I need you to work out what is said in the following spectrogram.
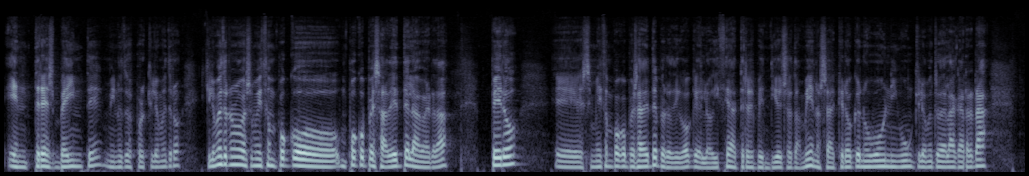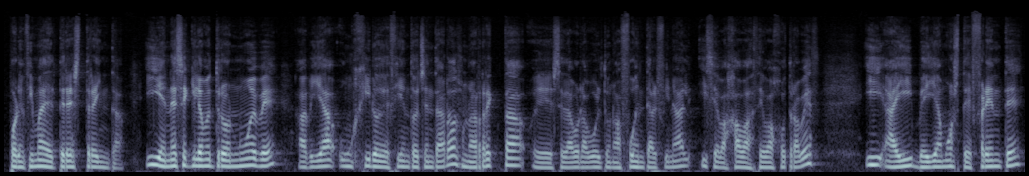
en 3.20 minutos por kilómetro Kilómetro 9 se me hizo un poco, un poco pesadete, la verdad, pero eh, se me hizo un poco pesadete, pero digo que lo hice a 3.28 también. O sea, creo que no hubo ningún kilómetro de la carrera por encima de 3.30. Y en ese kilómetro 9 había un giro de 180 grados, una recta, eh, se daba una vuelta a una fuente al final y se bajaba hacia abajo otra vez. Y ahí veíamos de frente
